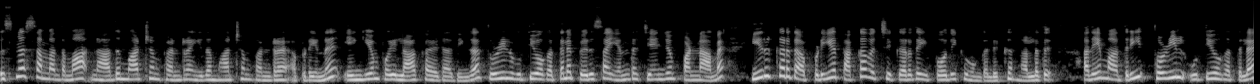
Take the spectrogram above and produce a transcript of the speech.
பிஸ்னஸ் சம்மந்தமாக நான் அது மாற்றம் பண்ணுறேன் இதை மாற்றம் பண்ணுறேன் அப்படின்னு எங்கேயும் போய் லாக் ஆகிடாதீங்க தொழில் உத்தியோகத்தில் பெருசாக எந்த சேஞ்சும் பண்ணாமல் இருக்கிறத அப்படியே தக்க வச்சுக்கிறது இப்போதைக்கு உங்களுக்கு நல்லது. அதே மாதிரி தொழில் உத்தியோகத்தில்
